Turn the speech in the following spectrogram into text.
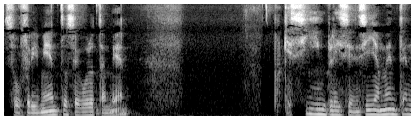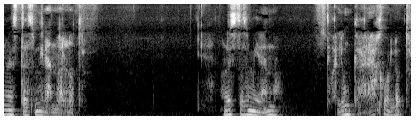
Sufrimiento seguro también. Porque simple y sencillamente no estás mirando al otro. No le estás mirando. Te vale un carajo el otro.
